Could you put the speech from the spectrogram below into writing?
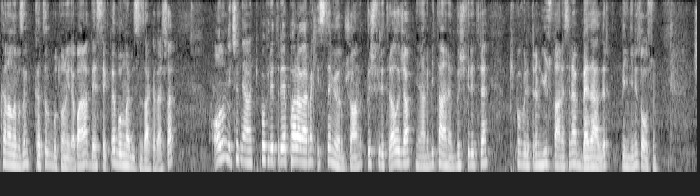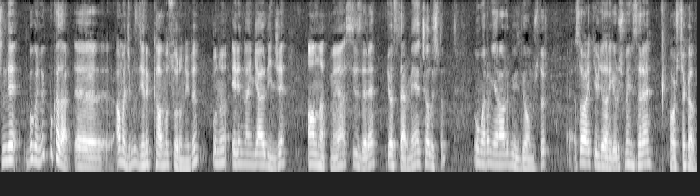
kanalımızın katıl butonuyla bana destekte bulunabilirsiniz arkadaşlar. Onun için yani pipo filtreye para vermek istemiyorum şu anlık. Dış filtre alacağım. Yani bir tane dış filtre pipo filtrenin 100 tanesine bedeldir. Bilginiz olsun. Şimdi bugünlük bu kadar. Ee, amacımız yanık kalma sorunuydu. Bunu elimden geldiğince anlatmaya, sizlere göstermeye çalıştım. Umarım yararlı bir video olmuştur. Ee, Sonraki videolarda görüşmek üzere. Hoşçakalın.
